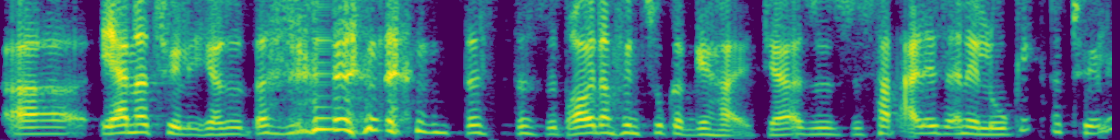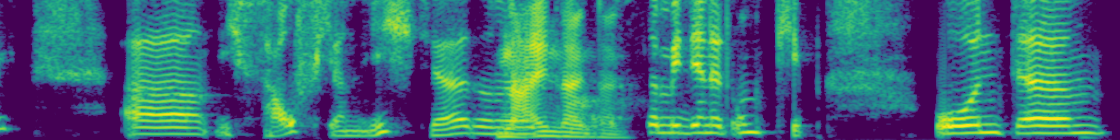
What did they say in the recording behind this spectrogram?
Äh, ja, natürlich. Also das, das, das brauche ich dann für ein Zuckergehalt. Ja, also es, es hat alles eine Logik natürlich. Äh, ich sauf ja nicht, ja, sondern Nein, nein, nein. das, damit ich nicht umkipp. Und ähm,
